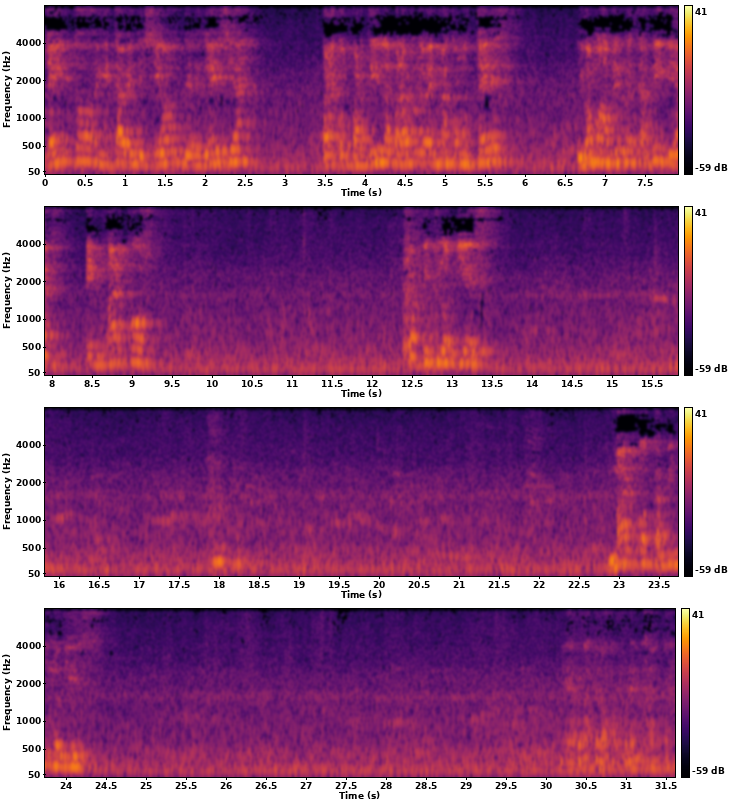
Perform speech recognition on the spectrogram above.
contentos en esta bendición de la iglesia para compartir la palabra una vez más con ustedes y vamos a abrir nuestras Biblias en Marcos capítulo 10. Marcos capítulo 10. Me dejaron hasta las ofrendas acá.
